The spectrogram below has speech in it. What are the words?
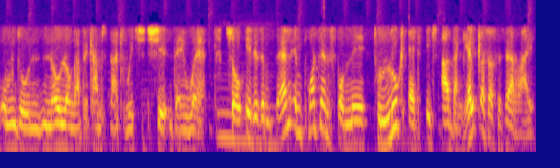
umntu no longer becomes that which she, they were mm. so it is then important for me to look at each other ngeli xesha sise right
